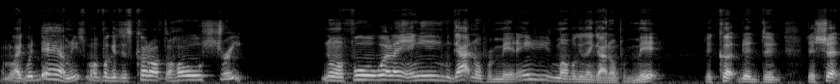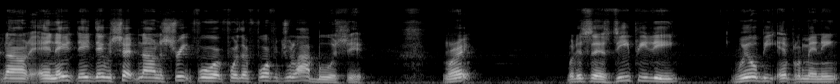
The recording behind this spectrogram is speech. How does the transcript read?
I'm like, well, damn, these motherfuckers just cut off the whole street. Knowing full well they ain't even got no permit. Ain't these motherfuckers ain't got no permit to cut the to, to shut down and they, they they was shutting down the street for for the Fourth of July bullshit. Right? But it says DPD will be implementing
